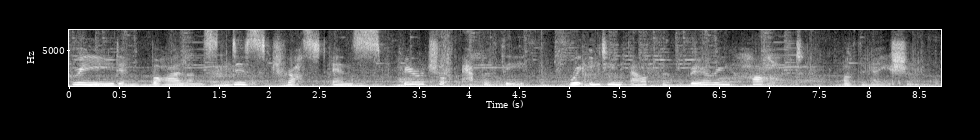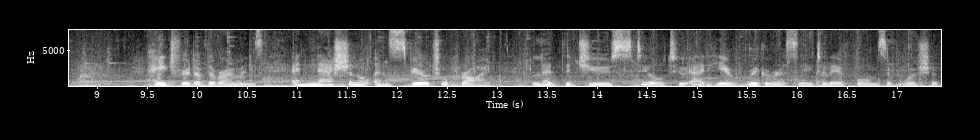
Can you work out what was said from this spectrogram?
Greed and violence, distrust and spiritual apathy were eating out the very heart of the nation. Hatred of the Romans and national and spiritual pride led the Jews still to adhere rigorously to their forms of worship.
